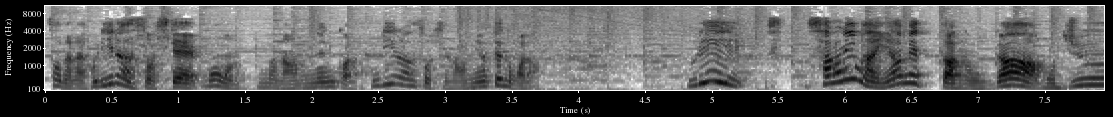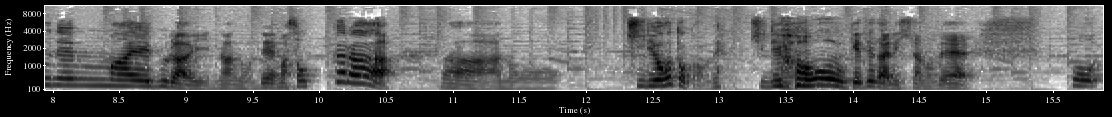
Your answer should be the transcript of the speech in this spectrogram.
そうだな、フリーランスとして、もう今何年かなフリーランスとして何年やってんのかなフリー、サラリーマン辞めたのがもう10年前ぐらいなので、まあ、そっから、あ、あの、治療とかをね、治療を受けてたりしたので、こ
